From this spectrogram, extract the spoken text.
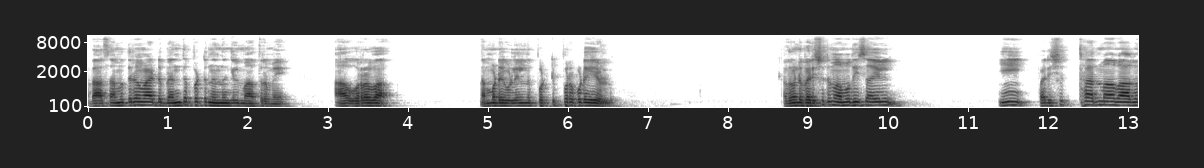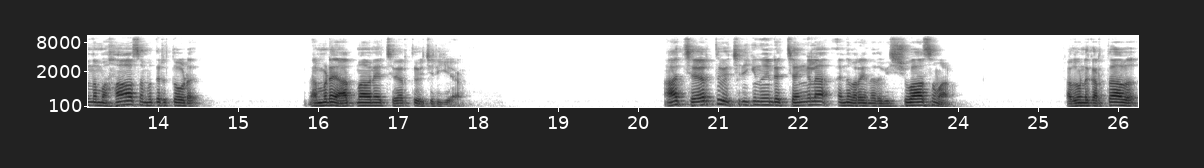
അത് ആ സമുദ്രവുമായിട്ട് ബന്ധപ്പെട്ട് നിന്നെങ്കിൽ മാത്രമേ ആ ഉറവ നമ്മുടെ ഉള്ളിൽ നിന്ന് പൊട്ടിപ്പുറപ്പെടുകയുള്ളൂ. അതുകൊണ്ട് പരിശുദ്ധ മാമോദീസായിൽ ഈ പരിശുദ്ധാത്മാവാകുന്ന മഹാസമുദ്രത്തോട് നമ്മുടെ ആത്മാവിനെ ചേർത്ത് വെച്ചിരിക്കുകയാണ്. ആ ചേർത്ത് വെച്ചിരിക്കുന്നതിന്റെ ചെങ്ങല എന്ന് പറയുന്നത് വിശ്വാസമാണ്. അതുകൊണ്ട് കർത്താവ്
